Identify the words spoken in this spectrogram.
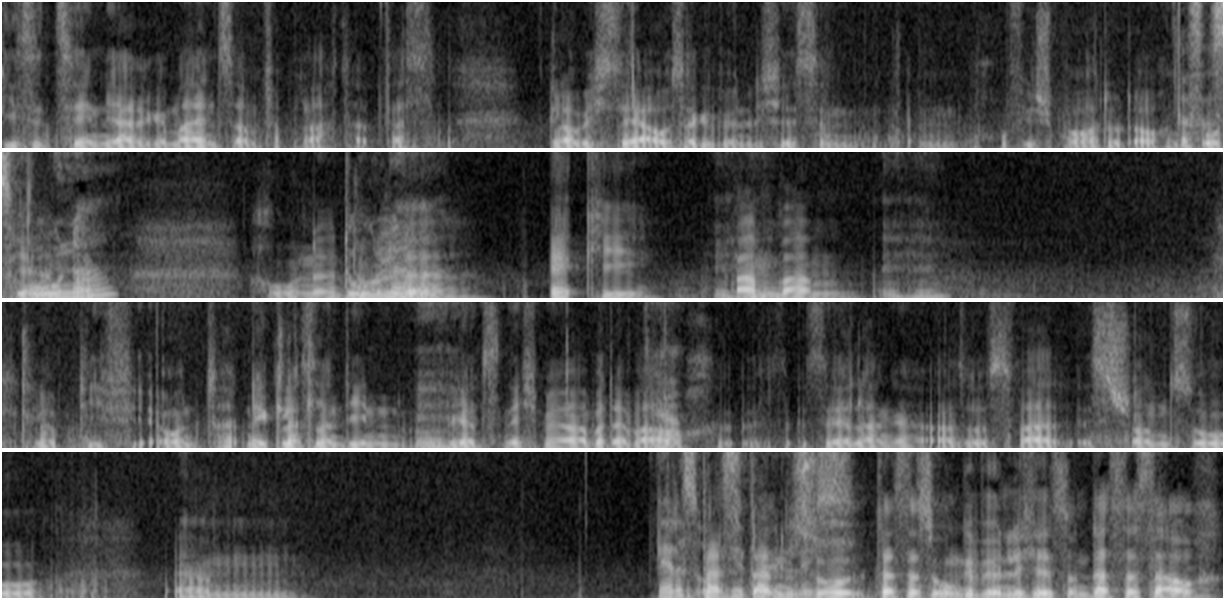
diese zehn Jahre gemeinsam verbracht habe, was, glaube ich, sehr außergewöhnlich ist im, im Profisport oder auch im das Profi. Das ist Rune? Rune, Dule, Dule Ecki, mhm. Bam Bam. Mhm. Ich glaube, die vier. Und Niklas Landin mhm. jetzt nicht mehr, aber der war ja. auch sehr lange. Also es war, ist schon so. Ähm, ja, das dass dann so, dass das ungewöhnlich ist und dass das mhm. auch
